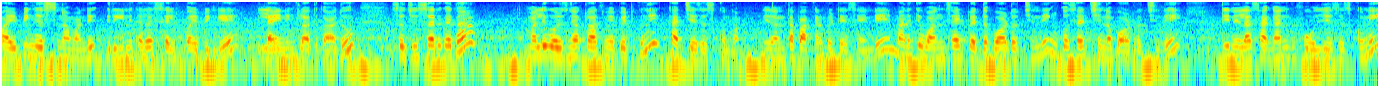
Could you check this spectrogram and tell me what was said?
పైపింగ్ వేస్తున్నామండి. గ్రీన్ కలర్ సెల్ఫ్ పైపింగే. లైనింగ్ క్లాత్ కాదు. సో చూసారు కదా? మళ్ళీ ఒరిజినల్ క్లాత్ మీద పెట్టుకుని కట్ చేసేసుకుందాం. ఇదంతా పక్కన పెట్టేసేయండి. మనకి వన్ సైడ్ పెద్ద బార్డర్ వచ్చింది. ఇంకో సైడ్ చిన్న బార్డర్ వచ్చింది. దీన్ని ఇలా సగానికి ఫోల్డ్ చేసేసుకుని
